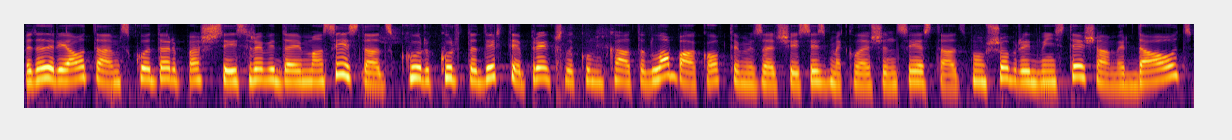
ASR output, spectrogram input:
Bet tad ir jautājums, ko dara pašas šīs revidējumās iestādes, kur, kur tad ir tie priekšlikumi, kā tad labāk optimizēt šīs izmeklēšanas iestādes. Mums šobrīd viņas tiešām ir daudz,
